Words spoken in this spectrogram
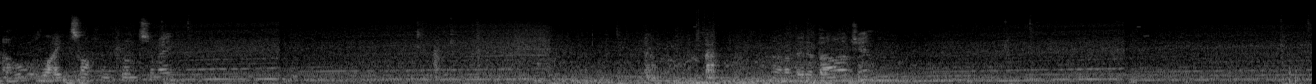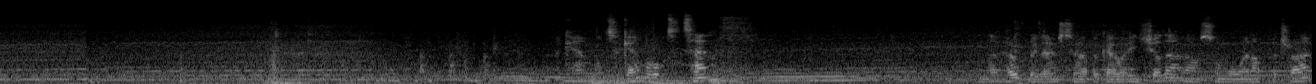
Oh, lights off in front of me. And a bit of barging. Again, once again, we're up to 10th. And hopefully those two have a go at each other, or someone went off the track.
